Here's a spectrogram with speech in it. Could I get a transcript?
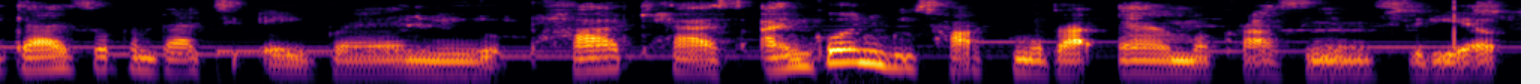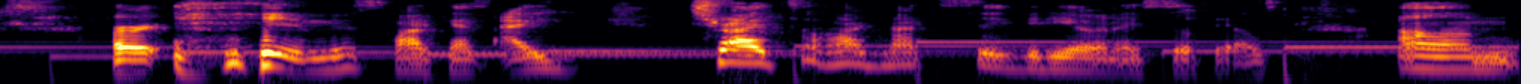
guys, welcome back to a brand new podcast. I'm going to be talking about Animal Crossing in this video, or in this podcast. I tried so hard not to say video and I still failed. Um,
